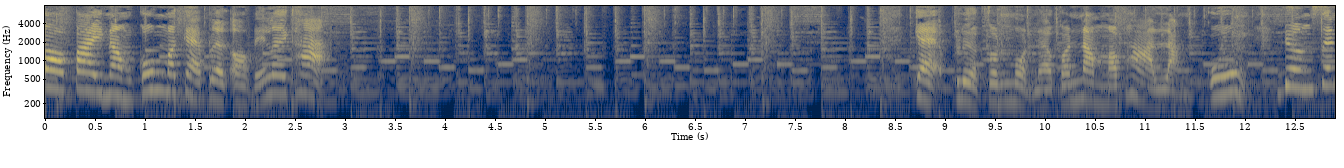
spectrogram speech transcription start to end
ต่อไปนำกุ้งมาแกะเปลือกออกได้เลยค่ะแกะเปลือกจนหมดแล้วก็นำมาผ่าหลังกุ้ง ดึงเส้น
